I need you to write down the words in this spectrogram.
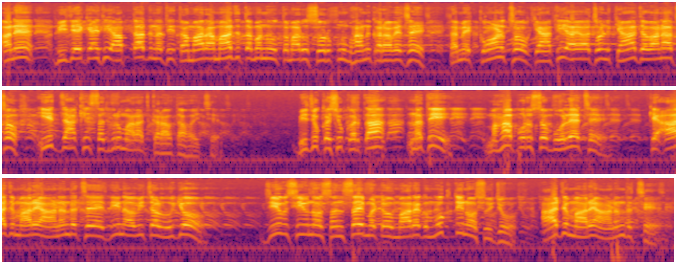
અને બીજે ક્યાંયથી આપતા જ નથી, તમારામાં જ તમારું તમારું સ્વરૂપનું ભાન કરાવે છે. તમે કોણ છો, ક્યાંથી આવ્યા છો ને ક્યાં જવાના છો એ જ ઝાંખી સદગુરુ મહારાજ કરાવતા હોય છે. બીજું કશું કરતા નથી. મહાપુરુષો બોલે છે કે આજ મારે આનંદ છે, દિન અવિચળ ઉગ્યો. જીવ શિવનો સંશય મટ્યો, માર્ગ મુક્તિનો સૂજો. આજ મારે આનંદ છે.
